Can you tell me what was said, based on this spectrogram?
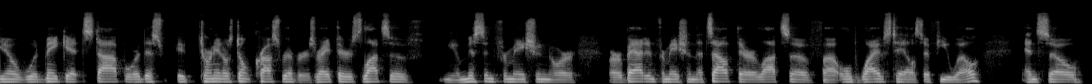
you know would make it stop or this it, tornadoes don't cross rivers right? There's lots of you know misinformation or or bad information that's out there lots of uh, old wives tales if you will. And so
